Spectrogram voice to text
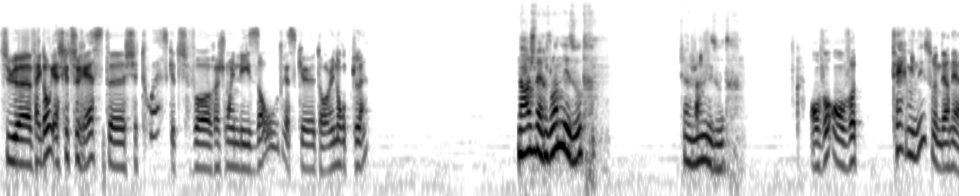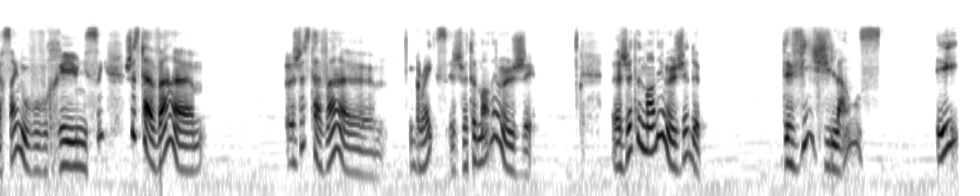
Tu, euh, fait donc, est-ce que tu restes euh, chez toi? Est-ce que tu vas rejoindre les autres? Est-ce que tu as un autre plan? Non, je vais rejoindre les autres. Je vais rejoindre Parfait. les autres. On va, on va terminer sur une dernière scène où vous vous réunissez. Juste avant, euh, euh, juste avant, euh, Grace, je vais te demander un jet. Euh, je vais te demander un jet de, de vigilance et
